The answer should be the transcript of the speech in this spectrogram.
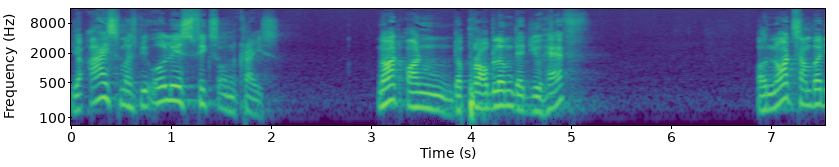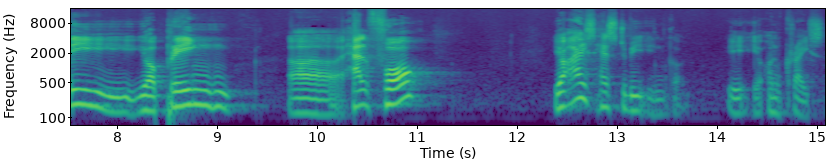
Your eyes must be always fixed on Christ, not on the problem that you have, or not somebody you're praying uh, help for. Your eyes has to be in God, on Christ.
